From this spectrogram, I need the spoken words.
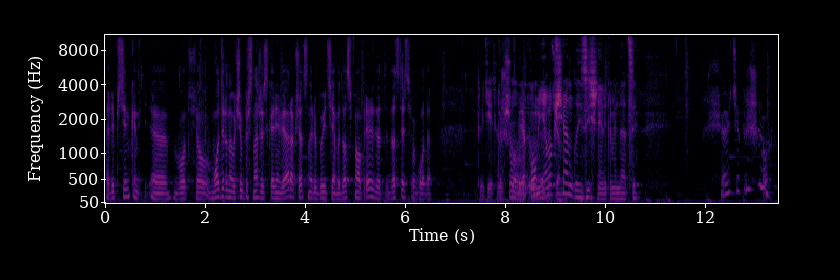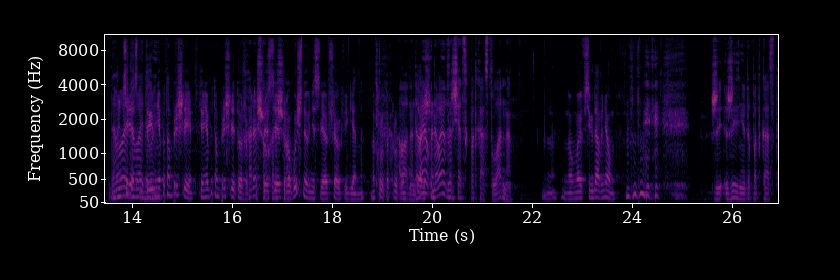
Липсинкин, э, вот, все. Модер научил персонажей из Skyrim VR общаться на любые темы. 27 апреля 2023 года. Ты где это Ты нашел? Шо, я помню У меня вообще тему. англоязычные рекомендации. Сейчас я тебе пришлю. Ну, давай, ну, интересно, давай, ты давай. мне потом пришли. Ты мне потом пришли тоже. Хорошо, если хорошо. это в обычную внесли, вообще офигенно. Ну круто, круто. А, ладно, давай, давай возвращаться к подкасту, ладно? Но мы всегда в нем. Жизнь это подкаст.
